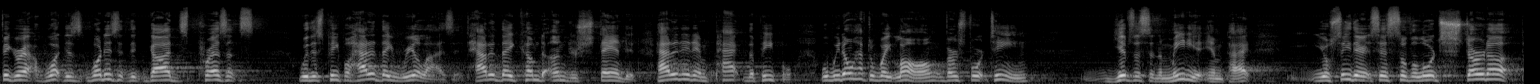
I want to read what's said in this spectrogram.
figure out what, does, what is it that God's presence with his people, how did they realize it? How did they come to understand it? How did it impact the people? Well, we don't have to wait long. Verse 14 gives us an immediate impact. You'll see there it says, So the Lord stirred up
